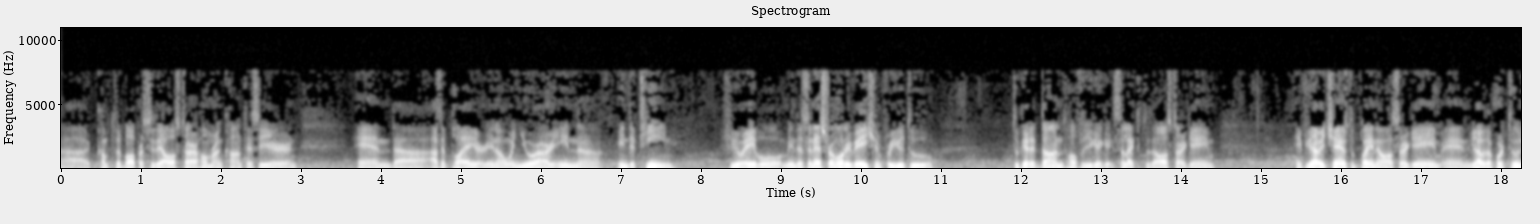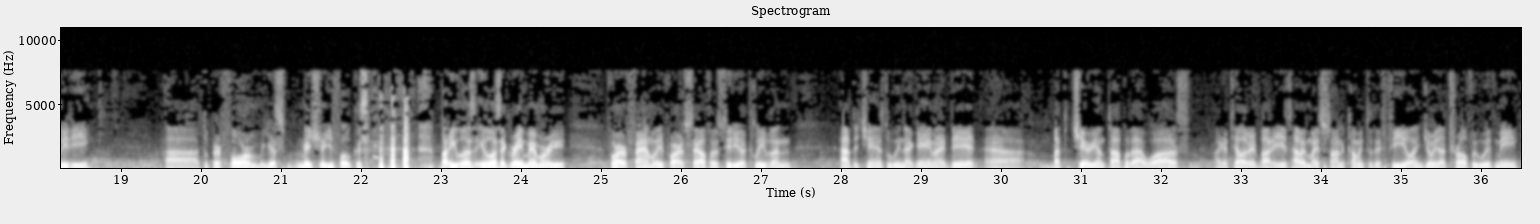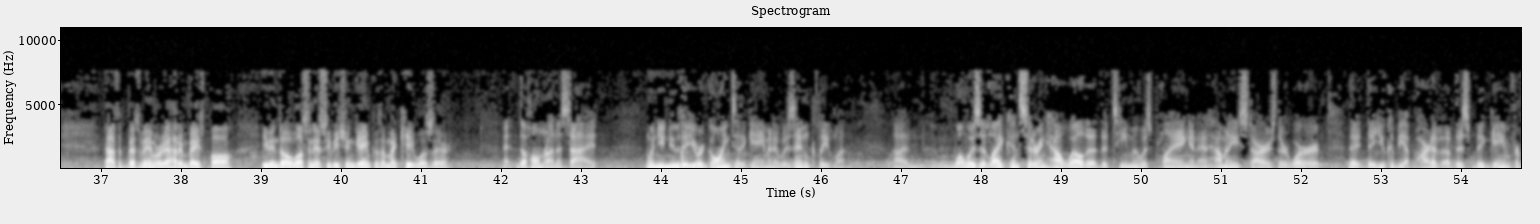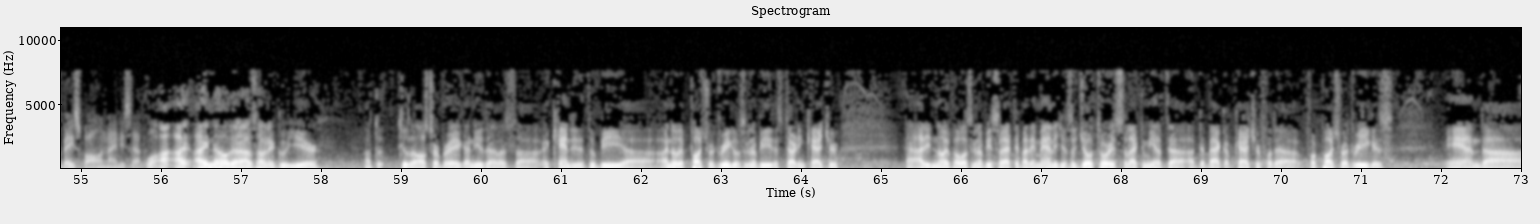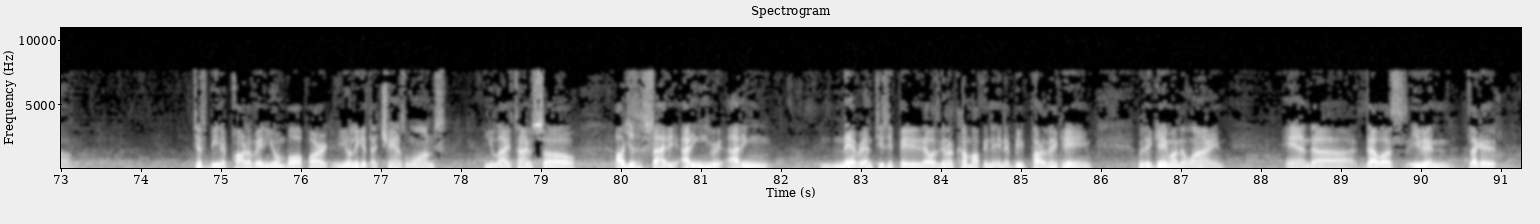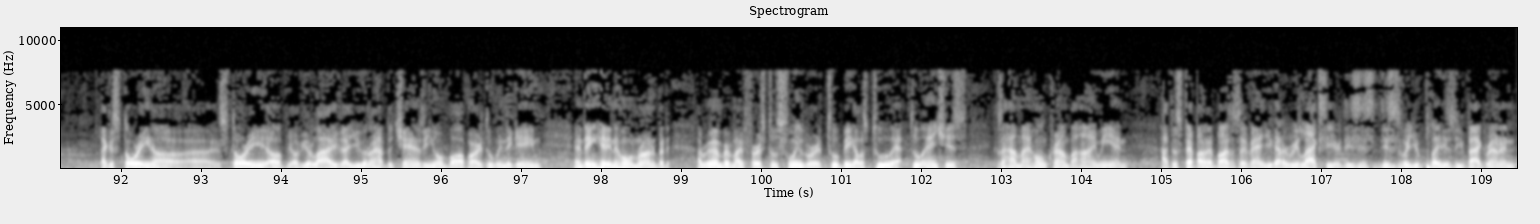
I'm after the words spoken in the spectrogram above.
uh, come to the ballpark, see the All-Star home run contest here, and and uh, as a player, you know, when you are in uh, in the team, if you're able, I mean, there's an extra motivation for you to to get it done. Hopefully, you get selected to the All-Star game. If you have a chance to play in the All-Star game and you have the opportunity uh, to perform, just make sure you focus. but it was it was a great memory for our family, for ourselves, for the city of Cleveland. I had the chance to win that game, and I did. Uh, but the cherry on top of that was, I can tell everybody, is having my son come into the field, enjoy that trophy with me. That's the best memory I had in baseball, even though it was an exhibition game because my kid was there. The home run aside, when you knew that you were going to the game and it was in Cleveland, uh, what was it like considering how well the, the team was playing and, and how many stars there were that, that you could be a part of, of this big game for baseball in 97? Well, I, I know that I was having a good year uh, to, to the All Star break. I knew that I was uh, a candidate to be. Uh, I know that Pudge Rodriguez was going to be the starting catcher. Uh, I didn't know if I was going to be selected by the manager. So Joe Torre selected me at the, as the backup catcher for the for Pudge Rodriguez, and uh, just being a part of it in your own ballpark, you only get that chance once in your lifetime. So I was just excited. I didn't I didn't never anticipated I was going to come up in, in a big part of the game with a game on the line and uh, that was even like a like a story, you know, a story of of your life that you're gonna have the chance in your own ballpark to win the game, and then hitting a home run. But I remember my first two swings were too big. I was too too anxious because I had my home crown behind me, and I had to step out of the box and say, "Man, you got to relax here. This is this is where you play. This is your background." And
